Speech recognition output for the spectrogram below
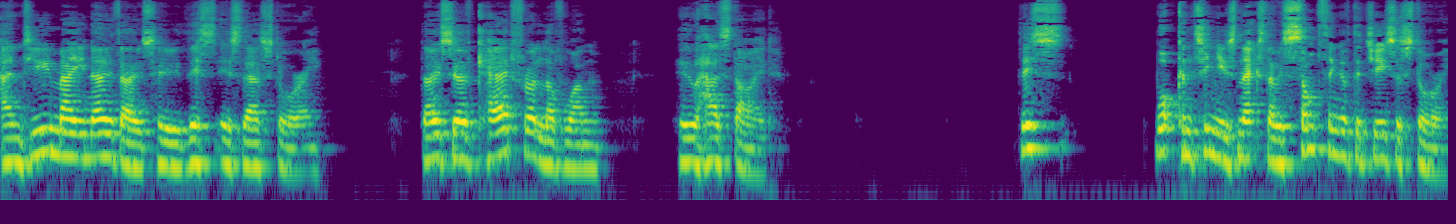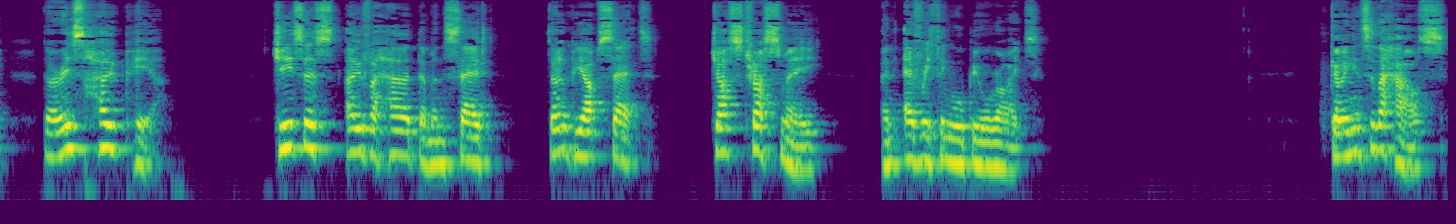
And you may know those who this is their story. Those who have cared for a loved one who has died. This, what continues next though, is something of the Jesus story. There is hope here. Jesus overheard them and said, Don't be upset. Just trust me and everything will be all right. Going into the house,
